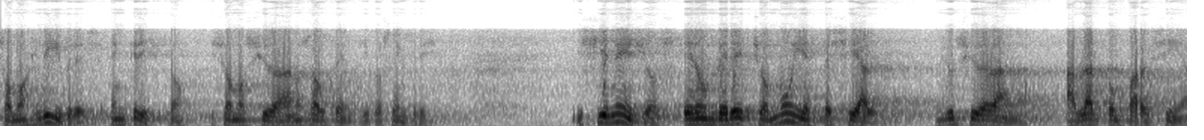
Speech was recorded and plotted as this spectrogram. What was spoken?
Somos libres en Cristo y somos ciudadanos auténticos en Cristo. Y si en ellos era un derecho muy especial de un ciudadano hablar con parecía,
